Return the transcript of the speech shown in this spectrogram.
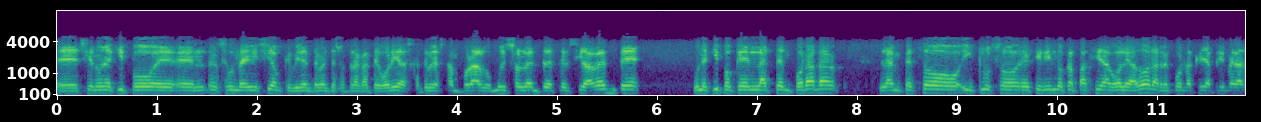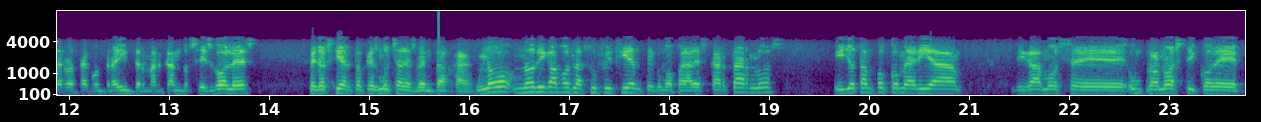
eh, siendo un equipo en, segunda división, que evidentemente es otra categoría, las categorías están por algo, muy solvente defensivamente, un equipo que en la temporada la empezó incluso eh, teniendo capacidad goleadora, recuerdo aquella primera derrota contra Inter marcando seis goles, pero es cierto que es mucha desventaja. No, no digamos la suficiente como para descartarlos, y yo tampoco me haría, digamos, eh, un pronóstico de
